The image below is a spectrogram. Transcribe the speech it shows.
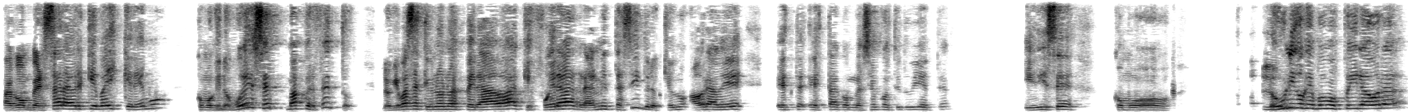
para conversar a ver qué país queremos, como que no puede ser más perfecto. Lo que pasa es que uno no esperaba que fuera realmente así, pero es que uno ahora ve este, esta convención constituyente y dice como, lo único que podemos pedir ahora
